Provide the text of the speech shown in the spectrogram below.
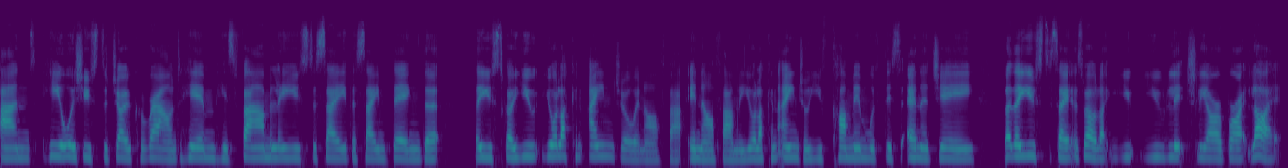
And he always used to joke around. Him, his family used to say the same thing that they used to go, "You, you're like an angel in our fa- in our family. You're like an angel. You've come in with this energy." Like they used to say it as well. Like you, you literally are a bright light.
